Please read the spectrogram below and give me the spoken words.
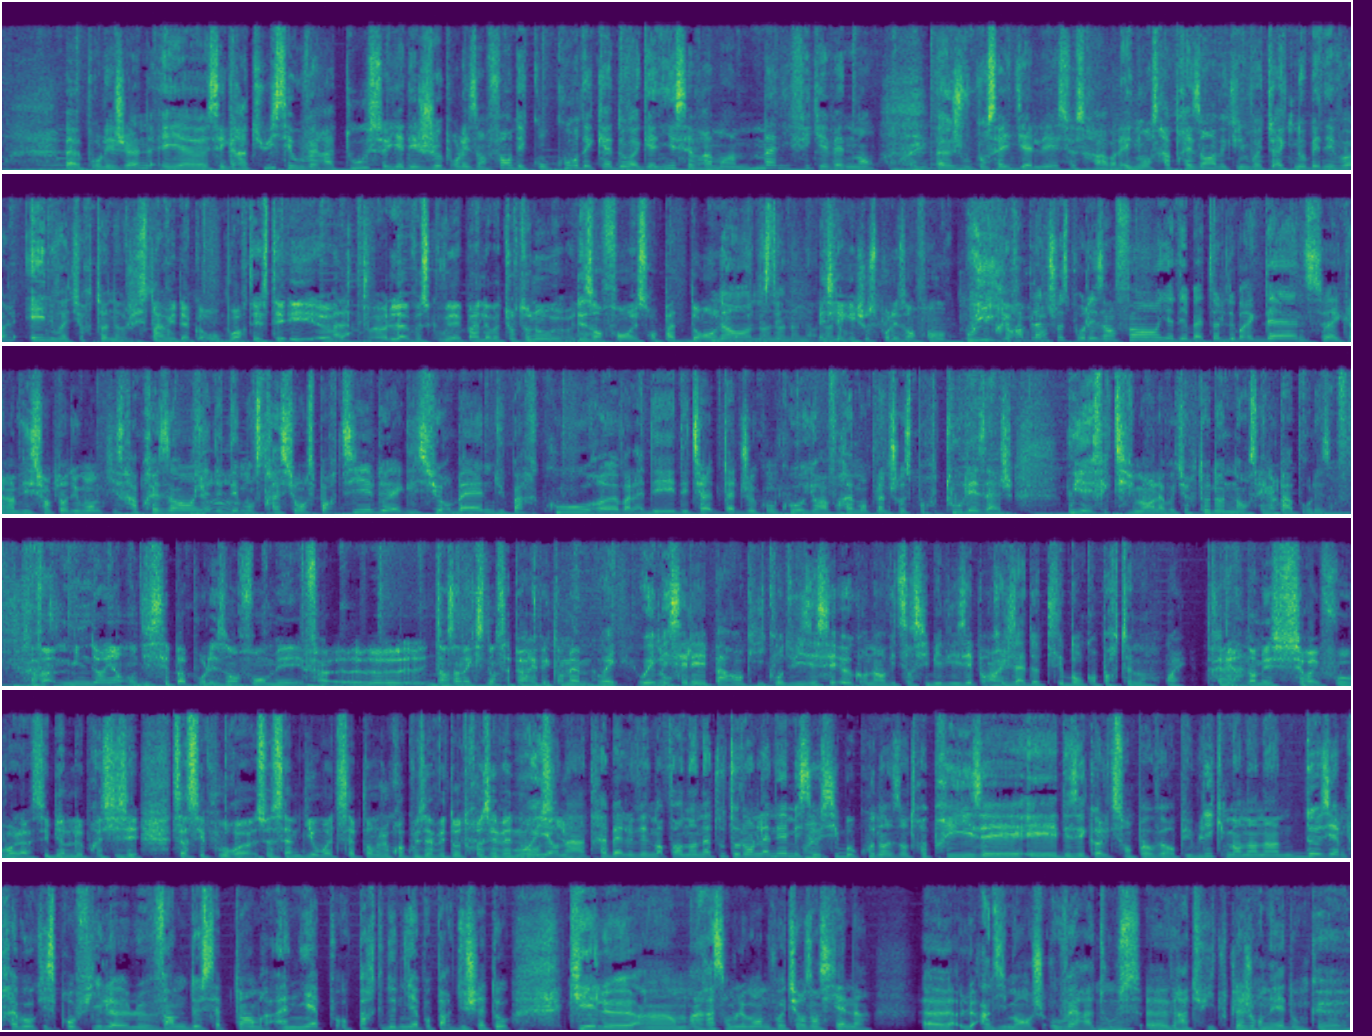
euh, pour les jeunes. Et euh, c'est gratuit, c'est ouvert à tous. Il y a des jeux pour les enfants, des concours, des cadeaux à gagner. C'est vraiment un magnifique événement. Oui. Je vous conseille d'y aller. Ce sera voilà. Et nous, on sera présent avec une voiture, avec nos bénévoles et une voiture tonneau, Ah justement. oui d'accord, on va pouvoir tester. Et Voilà. là, parce que vous avez parlé de la voiture tonneau, les enfants, ils sont pas dedans. ils Non, pas non, non, Est-ce qu'il y a quelque chose pour les enfants Oui, il y aura plein de choses pour les enfants. Il y a des battles de breakdance avec un vice-champion du monde qui sera présent. Il y a Bien. Des démonstrations sportives, de la glisse urbaine, du parcours, euh, voilà, des, des tas de jeux concours. Il y aura vraiment plein de choses pour tous les âges. Oui, effectivement, la voiture autonome, non, c'est pas pour les enfants. Enfin, mine de rien, on dit c'est pas pour les enfants, mais enfin, euh, dans un accident, ça peut arriver quand même. Oui, oui, mais c'est les parents qui conduisent et c'est eux qu'on a envie de sensibiliser pour Ouais. qu'ils adoptent les bons comportements. Ouais, très bien. Non, mais c'est vrai qu'il faut, voilà, c'est bien de le préciser. Ça, c'est pour euh, ce samedi au mois de septembre. Je crois que vous avez d'autres événements. Oui, aussi, on a hein. un très bel événement. Enfin, on en a tout au long de l'année, mais c'est aussi beaucoup dans les entreprises et, et des écoles qui sont pas ouvertes au public. Mais on en a un deuxième très beau qui se profile le 22 septembre à Nieppe, au parc de Nieppe, au parc du Château, qui est le, un, un rassemblement de voitures anciennes, euh, le- un dimanche, ouvert à tous, euh, gratuit toute la journée. Donc, euh,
